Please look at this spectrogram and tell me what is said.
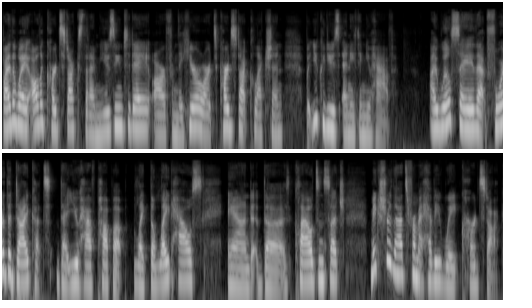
By the way, all the cardstocks that I'm using today are from the Hero Arts cardstock collection, but you could use anything you have. I will say that for the die cuts that you have pop up, like the lighthouse and the clouds and such, make sure that's from a heavyweight cardstock.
